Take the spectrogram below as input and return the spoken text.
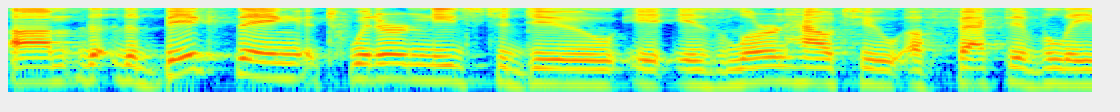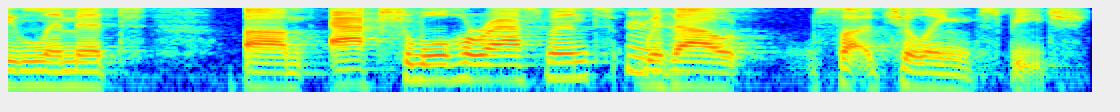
Um, the the big thing Twitter needs to do is, is learn how to effectively limit um, actual harassment without si- chilling speech.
